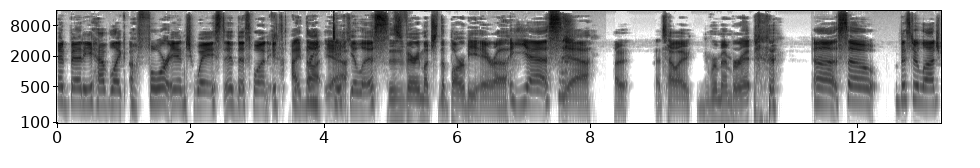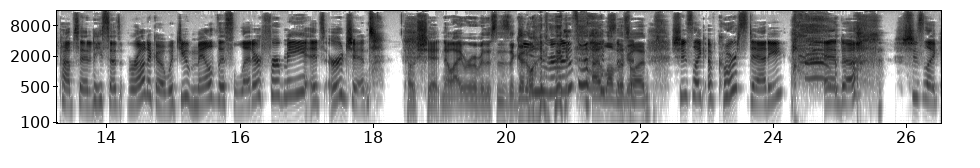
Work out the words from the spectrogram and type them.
and Betty have like a four inch waist in this one. It's I thought- yeah. ridiculous. This is very much the Barbie era. Yes. yeah. I, that's how I remember it. Uh, so Mr. Lodge pops in and he says, Veronica, would you mail this letter for me? It's urgent. Oh shit. No, I remember this. This is a good one. you remember this one? I love So this good. one. She's like, Of course, Daddy. and uh, she's like,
